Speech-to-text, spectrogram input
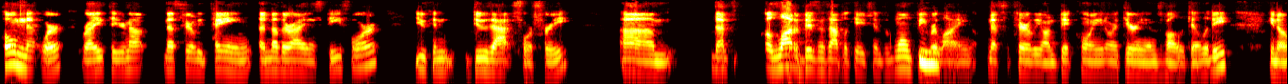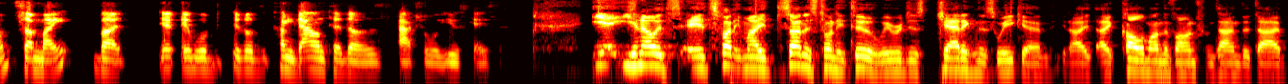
home network, right? That you're not necessarily paying another ISP for. You can do that for free. Um, that's a lot of business applications won't be Mhm. relying necessarily on Bitcoin or Ethereum's volatility. You know, some might, but it, it will it'll come down to those actual use cases. Yeah, you know, it's it's funny. My son is 22. We were just chatting this weekend. You know, I, I call him on the phone from time to time,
